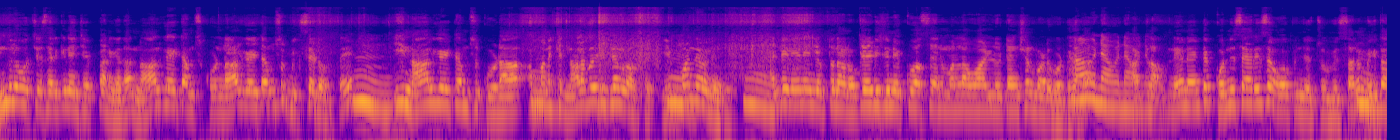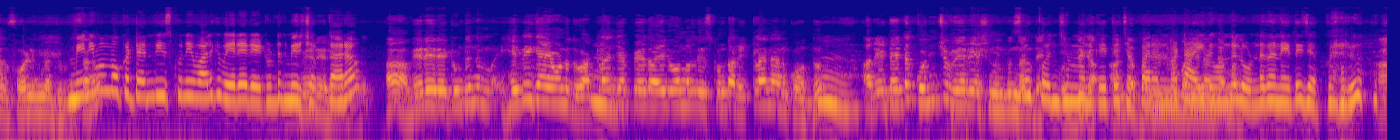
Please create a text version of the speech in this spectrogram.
ఇందులో వచ్చేసరికి నేను చెప్పాను కదా నాలుగు ఐటమ్స్ కూడా నాలుగు ఐటమ్స్ మిక్సెడ్ వస్తాయి. ఈ నాలుగు ఐటమ్స్ కూడా మనకి నలభై డిజైన్లు వస్తాయి. ఇబ్బంది లేదు. అంటే నేనేం చెప్తున్నాను ఒకే డిజైన్ ఎక్కువ వస్తాయని మళ్ళీ వాళ్ళు టెన్షన్ పడకూడదు అట్లా. నేనంటే కొన్ని సారీస్ ఓపెన్ చేసి చూపిస్తాను మిగతా ఫోల్డింగ్ మీద చూపిస్తాను. మినిమం ఒక టెన్ తీసుకునే వాళ్ళకి వేరే రేట్ ఉంటుంది మీరు చెప్తారా? ఆ, వేరే రేట్ ఉంటుంది. హెవీగా ఉండదు అట్లా అని చెప్పి ఏదో ఐదు వందలు తీసుకుంటారు. ఇట్లానే అనుకోవద్దు. ఆ రేట్ అయితే కొంచెం వేరియేషన్ ఉంటుంది కొంచెం. మనకైతే చెప్పారనమాట ఐదు వందలు ఉండదని అయితే చెప్పారు. ఆ,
